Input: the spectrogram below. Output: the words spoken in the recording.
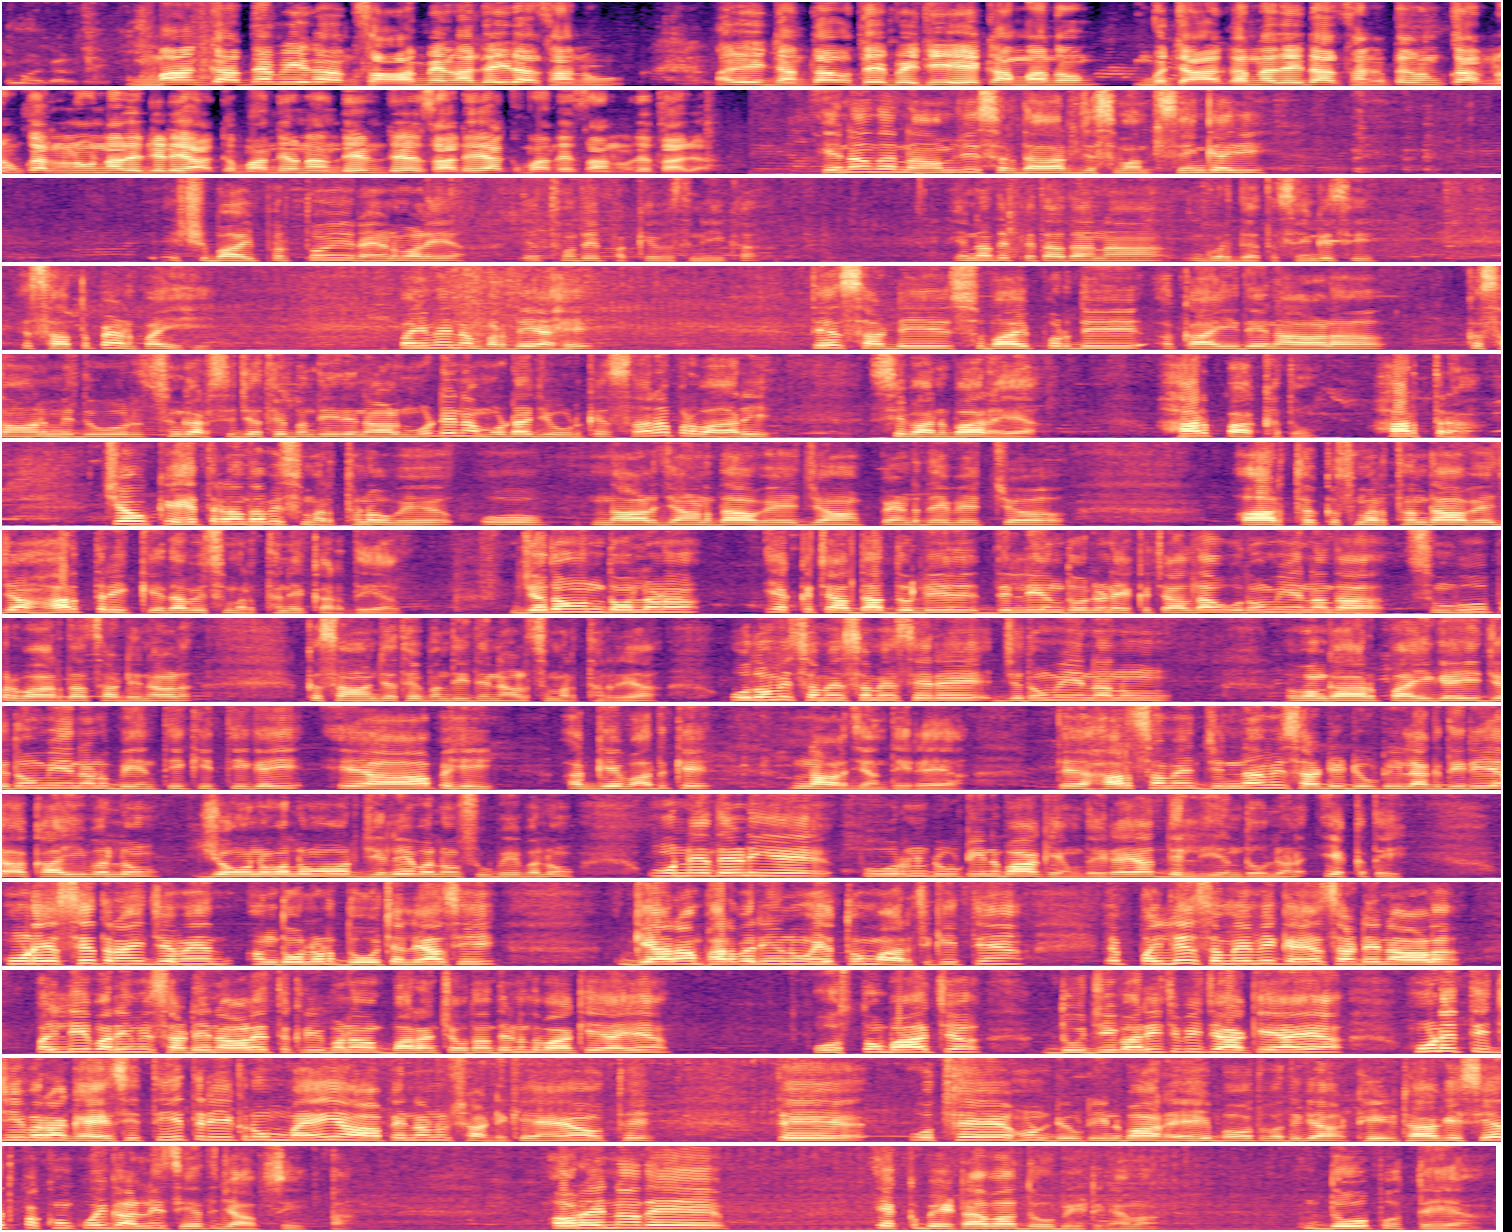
ਮੰਗ ਕਰਦੇ ਆ ਵੀ ਇਹਦਾ ਇਨਸਾਫ ਮਿਲਣਾ ਚਾਹੀਦਾ ਸਾਨੂੰ। ਅਜੇ ਜਨਤਾ ਉੱਥੇ ਬੈਠੀ ਇਹ ਕੰਮਾਂ ਤੋਂ ਬਚਾਅ ਕਰਨਾ ਚਾਹੀਦਾ। ਸੰਗਤ ਨੂੰ ਘਰ ਨੂੰ ਘਰ ਨੂੰ ਉਹਨਾਂ ਦੇ ਜਿਹੜੇ ਹੱਕ ਬਣਦੇ ਉਹਨਾਂ ਦੇਣ ਜਿਹੜੇ ਸਾਡੇ ਹੱਕ ਬਣਦੇ ਸਾਨੂੰ ਦਿੱਤਾ ਜਾ। ਇਹਨਾਂ ਦਾ ਨਾਮ ਜੀ ਸਰਦਾਰ ਜਸਵੰਤ ਸਿੰਘ ਹੈ ਜੀ। ਇਹ ਸ਼ਿਵਾਜਪੁਰ ਤੋਂ ਹੀ ਰਹਿਣ ਵਾਲੇ ਆ ਇੱਥੋਂ ਦੇ ਪੱਕੇ ਵਸਨੀਕ ਆ। ਇਹਨਾਂ ਦੇ ਪਿਤਾ ਦਾ ਨਾਮ ਗੁਰਦਿੱਤ ਸਿੰਘ ਸੀ। ਇਹ ਸੱਤ ਭੈਣ ਭਾਈ ਸੀ। ਪੰਜਵੇਂ ਨੰਬਰ ਦੇ ਆ ਇਹ। ਤੇ ਸਾਡੀ ਸ਼ਿਵਾਜਪੁਰ ਦੀ ਇਕਾਈ ਦੇ ਨਾਲ ਕਿਸਾਨ ਮਜ਼ਦੂਰ ਸੰਘਰਸ਼ ਜਥੇਬੰਦੀ ਦੇ ਨਾਲ ਮੋਢੇ ਨਾਲ ਮੋਢਾ ਜੋੜ ਕੇ ਸਾਰਾ ਪਰਿਵਾਰ ਹੀ ਸੇਵਾ ਨਿਭਾ ਰਹੇ ਆ। ਹਰ ਪੱਖ ਤੋਂ, ਹਰ ਤਰ੍ਹਾਂ। ਚਾਹੇ ਕਿਸੇ ਤਰ੍ਹਾਂ ਦਾ ਵੀ ਸਮਰਥਨ ਹੋਵੇ, ਉਹ ਨਾਲ ਜਾਣ ਦਾ ਹੋਵੇ ਜਾਂ ਪਿੰਡ ਦੇ ਵਿੱਚ ਆਰਥਿਕ ਸਮਰਥਨ ਦਾ ਹੋਵੇ ਜਾਂ ਹਰ ਤਰੀਕੇ ਦਾ ਵੀ ਸਮਰਥਨ ਇਹ ਕਰਦੇ ਆ। ਜਦੋਂ ਅੰਦੋਲਨ ਇੱਕ ਚੱਲਦਾ, ਦਿੱਲੀ ਦਿੱਲੀ ਅੰਦੋਲਨ ਇੱਕ ਚੱਲਦਾ, ਉਦੋਂ ਵੀ ਇਹਨਾਂ ਦਾ ਸਮੂਹ ਪਰਿਵਾਰ ਦਾ ਸਾਡੇ ਨਾਲ ਕਿਸਾਨ ਜਥੇਬੰਦੀ ਦੇ ਨਾਲ ਸਮਰਥਨ ਰਿਹਾ। ਉਦੋਂ ਵੀ ਸਮੇਂ-ਸਮੇਂ ਸਿਰੇ ਜਦੋਂ ਵੀ ਇਹਨਾਂ ਨੂੰ ਵੰਗਾਰ ਪਾਈ ਗਈ। ਜਦੋਂ ਵੀ ਇਹਨਾਂ ਨੂੰ ਬੇਨਤੀ ਕੀਤੀ ਗਈ, ਇਹ ਆਪ ਹੀ ਅੱਗੇ ਵੱਧ ਕੇ ਨਾਲ ਜਾਂਦੇ ਰਹੇ ਆ। ਤੇ ਹਰ ਸਮੇਂ ਜਿੰਨਾ ਵੀ ਸਾਡੀ ਡਿਊਟੀ ਲੱਗਦੀ ਰਹੀ ਆ, ਇਕਾਈ ਵੱਲੋਂ, ਜ਼ੋਨ ਵੱਲੋਂ ਔਰ ਜ਼ਿਲ੍ਹੇ ਵੱਲੋਂ, ਸੂਬੇ ਵੱਲੋਂ, ਉਹਨੇ ਦਿਨ ਹੀ ਇਹ ਪੂਰਨ ਡਿਊਟੀ ਨਿਭਾ ਕੇ ਆਉਂਦੇ ਰਹੇ ਆ, ਦਿੱਲੀ ਅੰਦੋਲਨ ਇੱਕ ਤੇ। ਹੁਣ ਇਸੇ ਤਰ੍ਹਾਂ ਹੀ ਜਿਵੇਂ ਅੰਦੋਲਨ 2 ਚੱਲਿਆ ਸੀ 11 ਫਰਵਰੀ ਨੂੰ ਇੱਥੋਂ ਮਾਰਚ ਕੀਤੇ ਆ। ਇਹ ਪਹਿਲੇ ਸਮੇਂ ਵੀ ਗਏ ਸਾਡੇ ਨਾਲ, ਪਹਿਲੀ ਵਾਰੀ ਵੀ ਸਾਡੇ ਨਾਲ ਇਹ ਤਕਰੀਬਨ 12 14 ਦਿਨ ਦਵਾ ਕੇ ਆਏ ਆ। ਉਸ ਤੋਂ ਬਾਅਦ ਚ ਦੂਜੀ ਵਾਰੀ ਚ ਵੀ ਜਾ ਕੇ ਆਏ ਆ। ਹੁਣ ਇਹ ਤੀਜੀ ਵਾਰਾਂ ਗਏ ਸੀ। 30 ਤਰੀਕ ਨੂੰ ਮੈਂ ਹੀ ਆਪ ਇਹਨਾਂ ਨੂੰ ਛੱਡ ਕੇ ਆਇਆ ਉੱਥੇ। ਤੇ ਉੱਥੇ ਹੁਣ ਡਿਊਟੀ ਨਿਭਾ ਰਹੇ ਸੀ, ਬਹੁਤ ਵਧੀਆ, ਠੀਕ ਠਾਕ ਹੀ ਸਿਹਤ ਪੱਖੋਂ ਕੋਈ ਗੱਲ ਨਹੀਂ, ਸਿਹਤ ਜਾਪ ਸੀ। ਔਰ ਇਹਨਾਂ ਦੇ ਇੱਕ ਬੇਟਾ ਵਾ, ਦੋ ਬੇਟੀਆਂ ਵਾ, ਦੋ ਪੋਤੇ ਆ।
